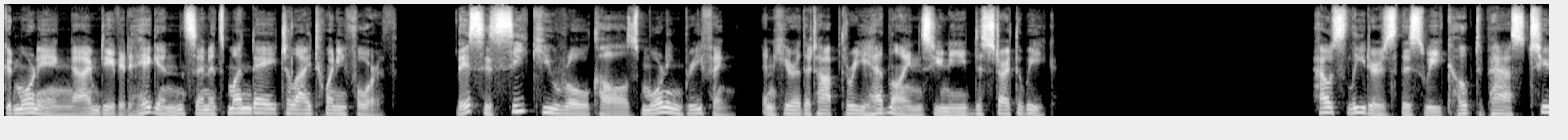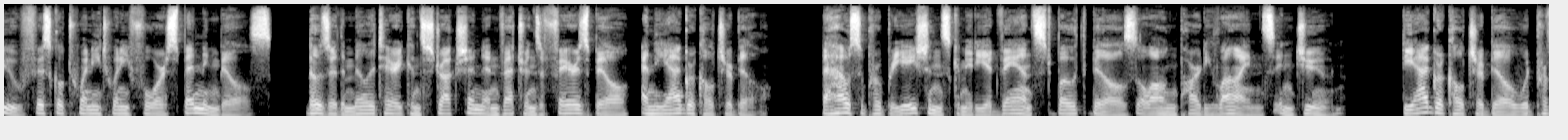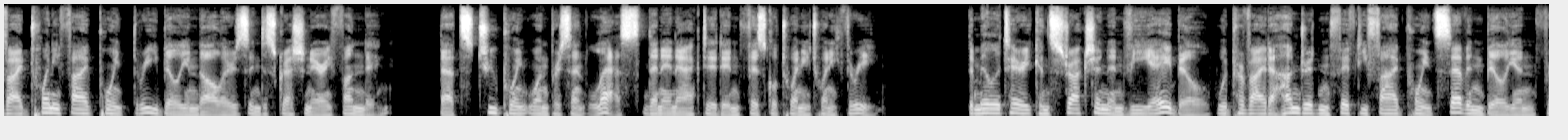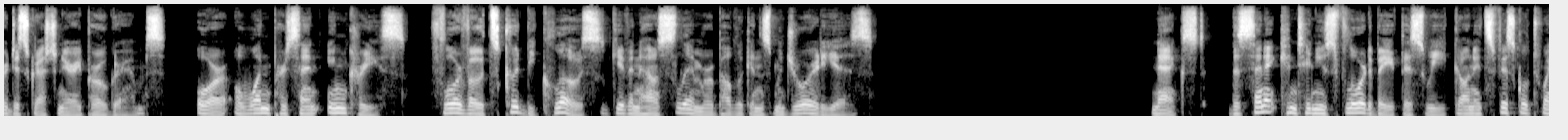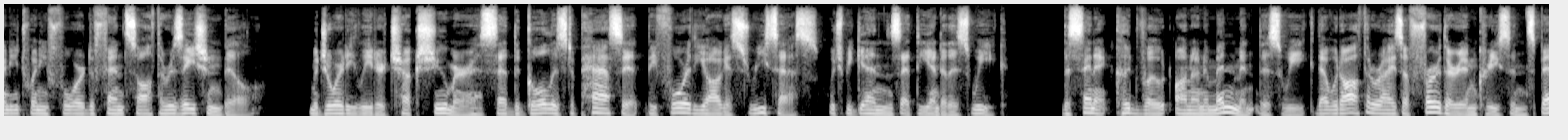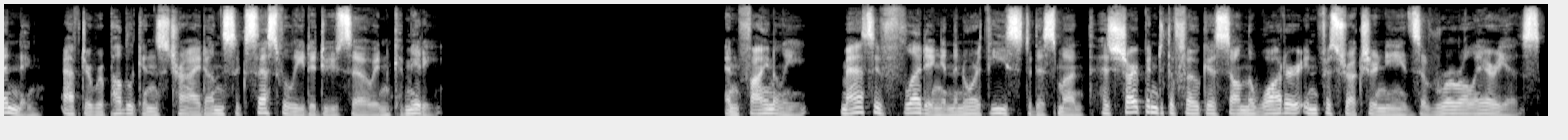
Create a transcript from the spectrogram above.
Good morning. I'm David Higgins, and it's Monday, July 24th. This is CQ Roll Call's morning briefing, and here are the top three headlines you need to start the week. House leaders this week hope to pass two fiscal 2024 spending bills. Those are the Military Construction and Veterans Affairs Bill and the Agriculture Bill. The House Appropriations Committee advanced both bills along party lines in June. The agriculture bill would provide $25.3 billion in discretionary funding. That's 2.1% less than enacted in fiscal 2023. The military construction and VA bill would provide 155.7 billion for discretionary programs, or a 1% increase. Floor votes could be close given how slim Republicans' majority is. Next, the Senate continues floor debate this week on its fiscal 2024 defense authorization bill. Majority Leader Chuck Schumer has said the goal is to pass it before the August recess, which begins at the end of this week. The Senate could vote on an amendment this week that would authorize a further increase in spending after Republicans tried unsuccessfully to do so in committee. And finally, Massive flooding in the Northeast this month has sharpened the focus on the water infrastructure needs of rural areas.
